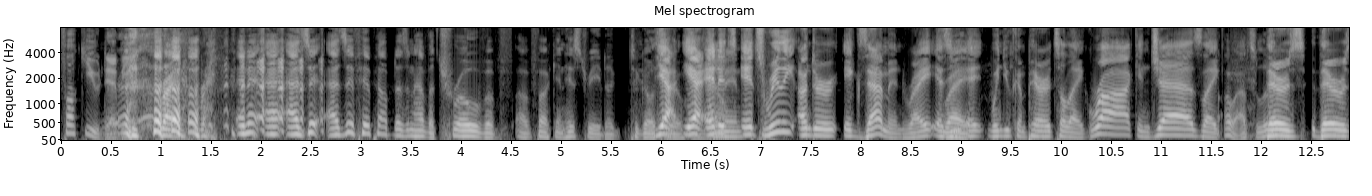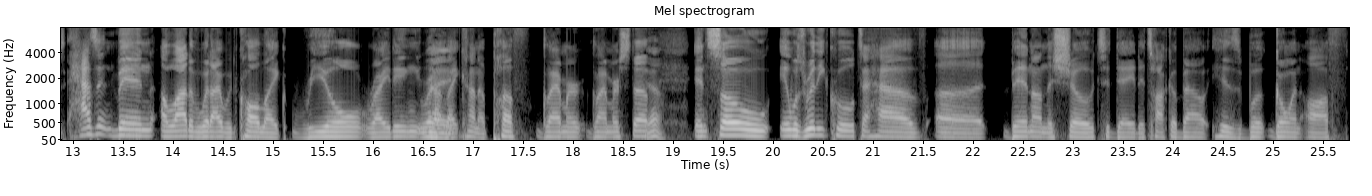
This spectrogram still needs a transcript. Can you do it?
Fuck you, Debbie. right right and it, a- as it, as if hip hop doesn't have a trove of, of fucking history to, to go yeah, through. yeah, yeah, and I it's mean- it's really under examined, right? As Right. You, it, when you compare it to like rock and jazz, like oh, absolutely. there's there's hasn't been a lot of what I would call like real writing, not Right. like kind of puff glamour glamour stuff. Yeah. And so it was really cool to have uh, Ben on the show today to talk about his book going off,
